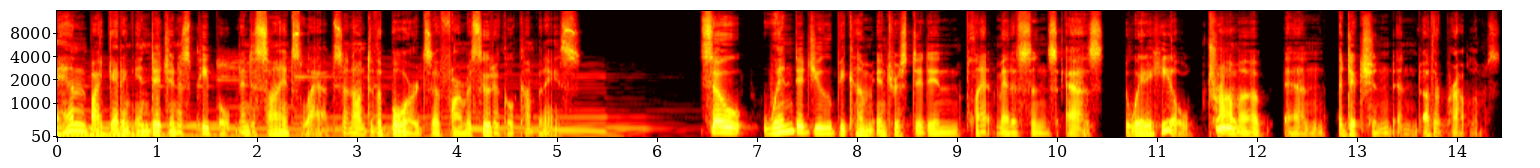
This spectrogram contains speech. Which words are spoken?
and by getting indigenous people into science labs and onto the boards of pharmaceutical companies. So, when did you become interested in plant medicines as a way to heal trauma mm. and addiction and other problems?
